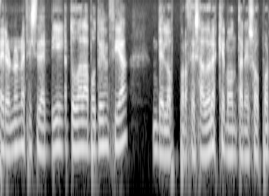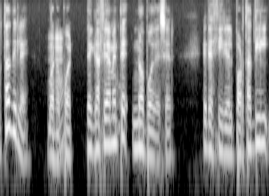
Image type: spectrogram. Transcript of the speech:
pero no necesitaría toda la potencia de los procesadores que montan esos portátiles. Bueno, pues desgraciadamente no puede ser. Es decir, el portátil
